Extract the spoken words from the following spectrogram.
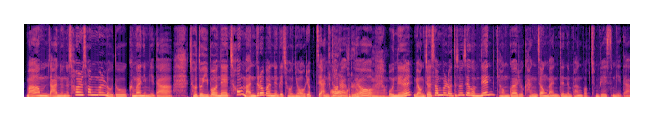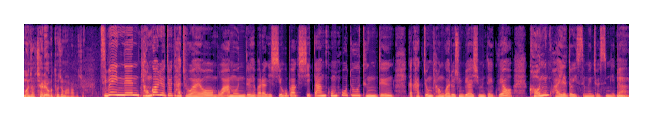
마음 나누는 설 선물로도 그만입니다. 저도 이번에 처음 만들어 봤는데 전혀 어렵지 아, 않더라고요. 그래요? 음. 오늘 명절 선물로도 손색 없는 견과류 강정 만드는 방법 준비했습니다. 먼저 재료부터 좀 알아보죠. 집에 있는 견과류들 다 좋아요. 뭐 아몬드, 해바라기 씨, 호박 씨, 땅콩, 호두 등등. 그러니까 각종 견과류 준비하시면 되고요. 건 과일도 있으면 좋습니다. 음.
